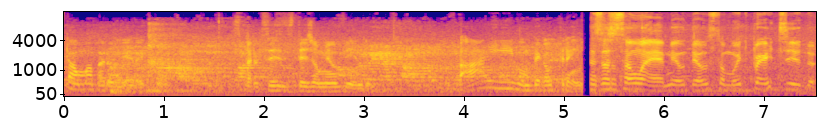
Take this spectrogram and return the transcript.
Tá uma barulheira aqui. Espero que vocês estejam me ouvindo. Bye, vamos pegar o trem. A sensação é, meu Deus, tô muito perdido.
